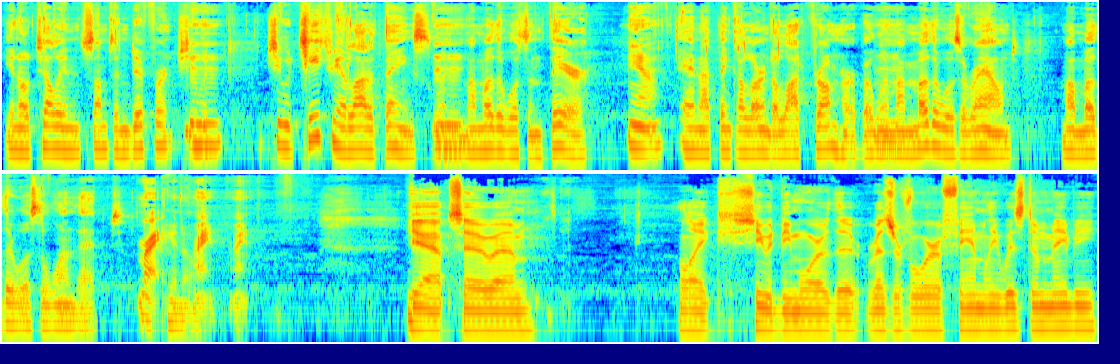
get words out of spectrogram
you know, telling something different. She would mm-hmm. She would teach me a lot of things when mm-hmm. my mother wasn't there, Yeah. and I think I learned a lot from her. But when my mm-hmm. mother was around, my mother was the one that Right. You know. Right. Right. Yeah, so um, like she would be more of the reservoir of family wisdom, maybe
